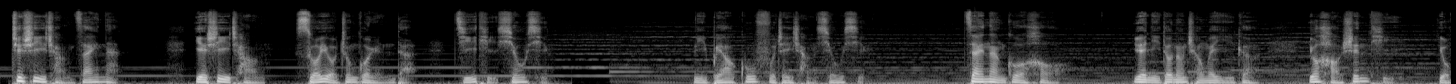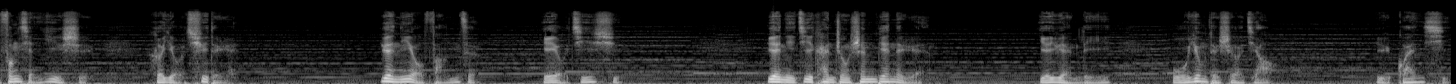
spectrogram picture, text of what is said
这是一场灾难，也是一场所有中国人的集体修行。你不要辜负这场修行。灾难过后，愿你都能成为一个有好身体、有风险意识和有趣的人。愿你有房子，也有积蓄。愿你既看重身边的人，也远离无用的社交。与关系。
